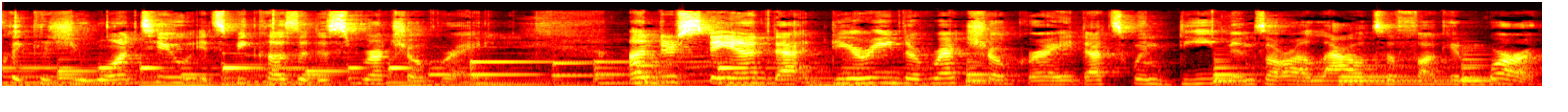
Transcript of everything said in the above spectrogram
quick as you want to, it's because of this retrograde understand that during the retrograde that's when demons are allowed to fucking work.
